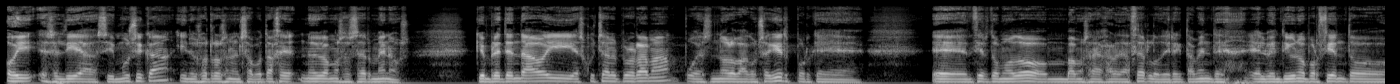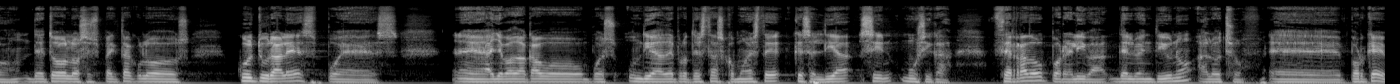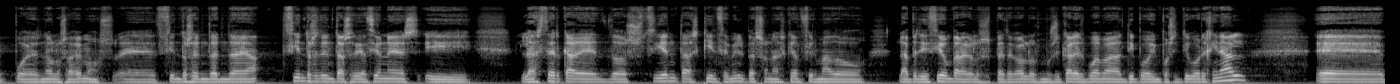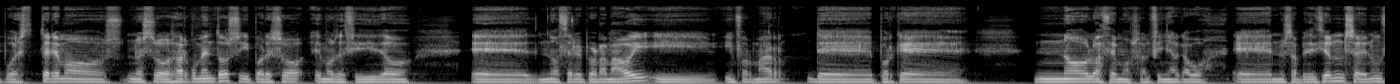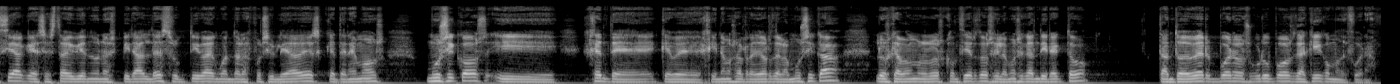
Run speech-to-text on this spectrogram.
Hoy es el día sin música y nosotros en el sabotaje no íbamos a ser menos. Quien pretenda hoy escuchar el programa, pues no lo va a conseguir porque eh, en cierto modo vamos a dejar de hacerlo directamente. El 21% de todos los espectáculos culturales, pues eh, ha llevado a cabo pues un día de protestas como este, que es el día sin música, cerrado por el IVA del 21 al 8. Eh, ¿Por qué? Pues no lo sabemos. 170, eh, 170 asociaciones y las cerca de 215.000 personas que han firmado la petición para que los espectáculos musicales vuelvan al tipo impositivo original, pues tenemos nuestros argumentos y por eso hemos decidido eh, no hacer el programa hoy y informar de por qué no lo hacemos al fin y al cabo. Eh, en nuestra petición se denuncia que se está viviendo una espiral destructiva en cuanto a las posibilidades que tenemos músicos y gente que giramos alrededor de la música, los que amamos los conciertos y la música en directo, tanto de ver buenos grupos de aquí como de fuera.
